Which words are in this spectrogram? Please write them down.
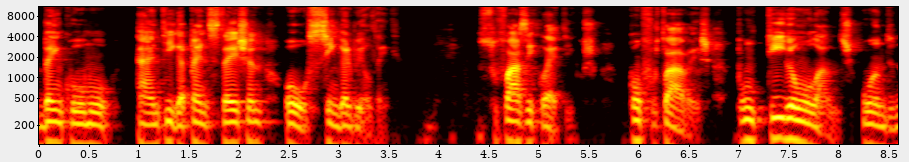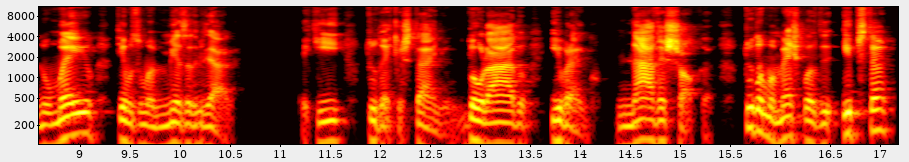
bem como a antiga Penn Station ou Singer Building. Sofás ecléticos, confortáveis, pontilham holandes, onde no meio temos uma mesa de bilhar. Aqui tudo é castanho, dourado e branco. Nada choca. Tudo é uma mescla de hipster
